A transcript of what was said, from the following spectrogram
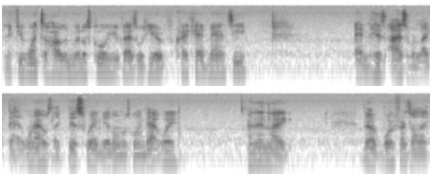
And if you went to Harlem Middle School, you guys would hear of Crackhead Nancy. And his eyes were like that. One eye was like this way and the other one was going that way. And then like the boyfriend's all like,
